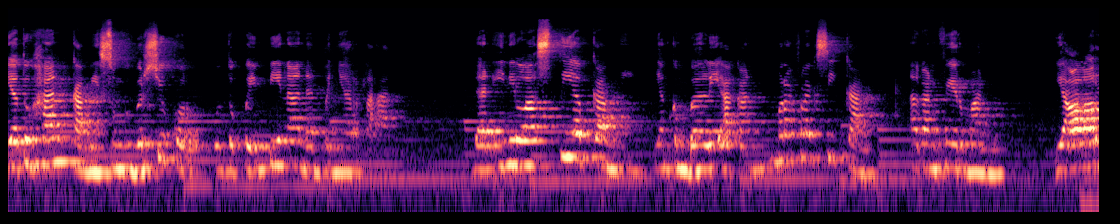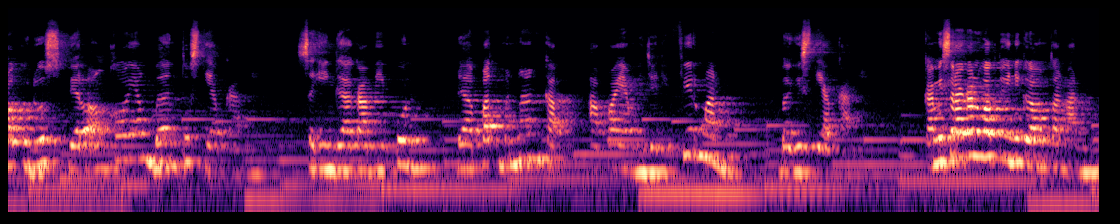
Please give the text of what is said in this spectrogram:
Ya Tuhan, kami sungguh bersyukur untuk pimpinan dan penyertaan. Dan inilah setiap kami yang kembali akan merefleksikan akan firman Ya Allah Roh Kudus, biarlah Engkau yang bantu setiap kami. Sehingga kami pun dapat menangkap apa yang menjadi firman bagi setiap kami. Kami serahkan waktu ini ke dalam tangan-Mu.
